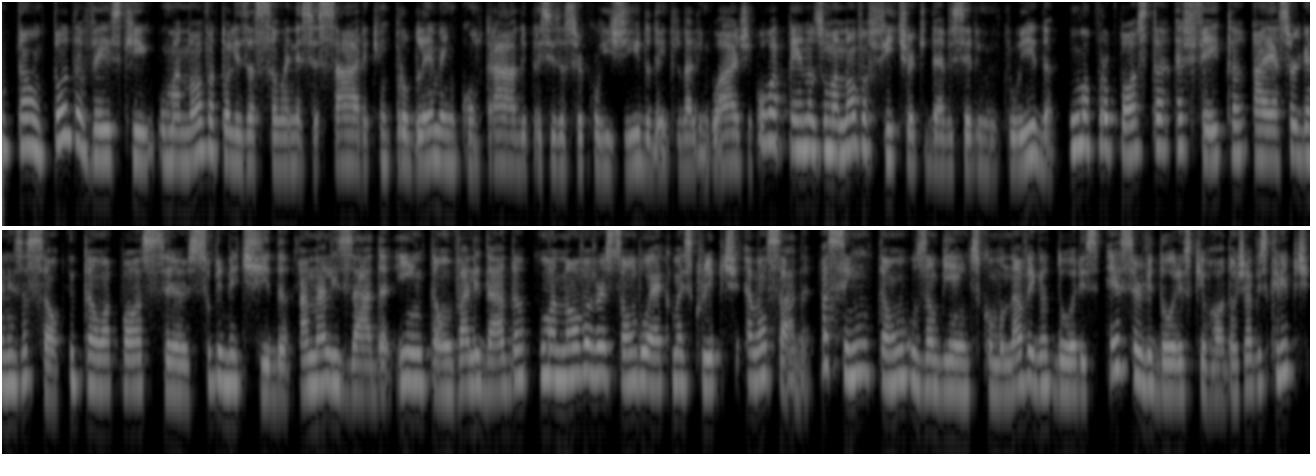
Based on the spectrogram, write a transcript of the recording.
Então, toda vez que uma nova atualização é necessária, que um problema é encontrado e precisa ser corrigido dentro da linguagem, ou apenas uma nova feature que deve ser incluída, uma proposta é feita a essa organização. Então, após ser submetida, analisada e então validada, uma nova versão do ECMAScript é lançada. Assim, então, os ambientes como navegadores e servidores que rodam JavaScript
